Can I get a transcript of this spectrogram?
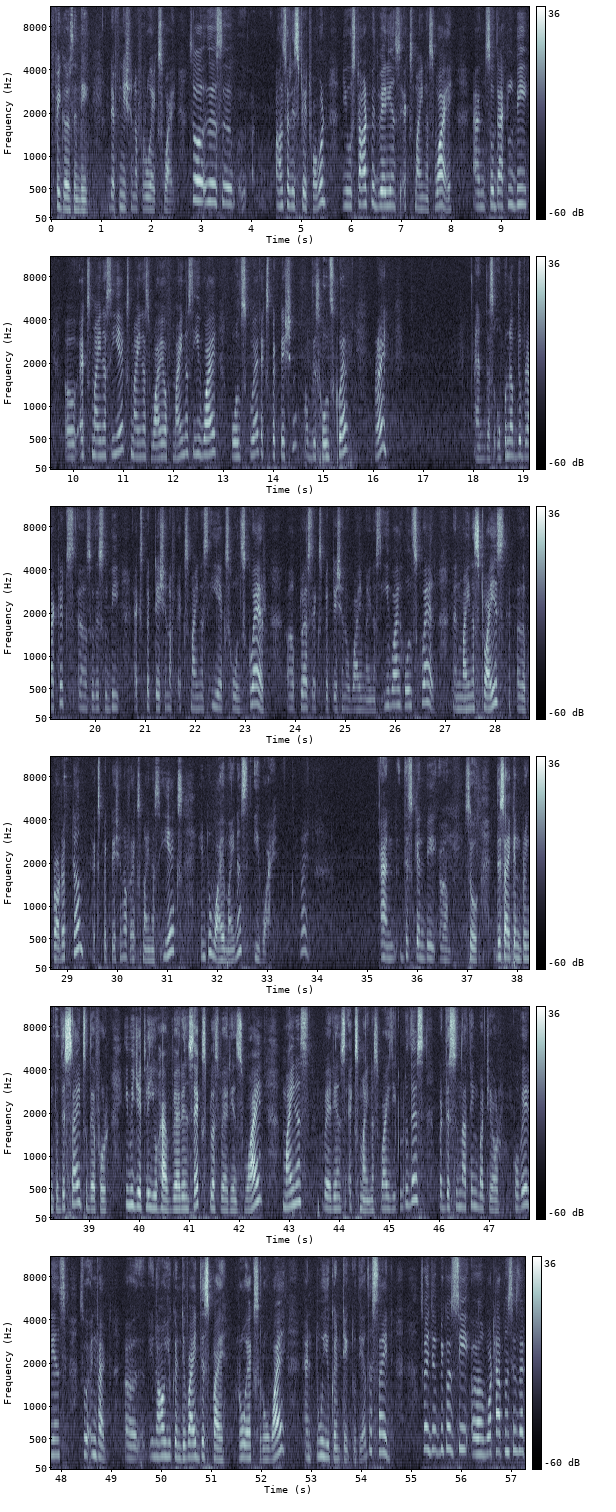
figures in the definition of rho x y. So, this uh, answer is straightforward. You start with variance x minus y and so that will be uh, x minus E x minus y of minus E y whole square expectation of this whole square right and just open up the brackets. Uh, so, this will be expectation of x minus E x whole square uh, plus expectation of y minus E y whole square then minus twice uh, the product term expectation of x minus E x into y minus E y right and this can be um, so this I can bring to this side. So, therefore, immediately you have variance x plus variance y minus variance x minus y is equal to this, but this is nothing but your covariance. So, in fact, uh, now you can divide this by rho x rho y and 2 you can take to the other side. So, just because see uh, what happens is that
